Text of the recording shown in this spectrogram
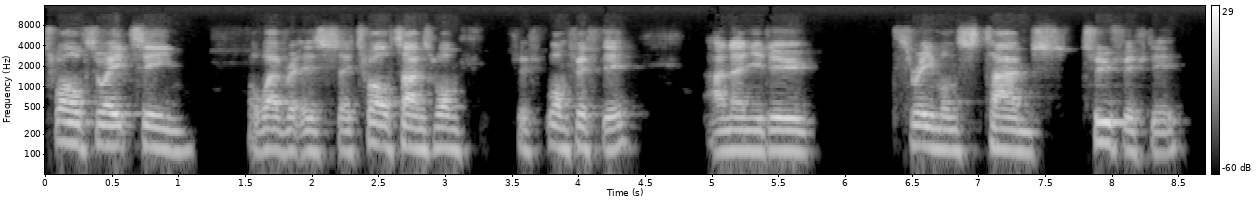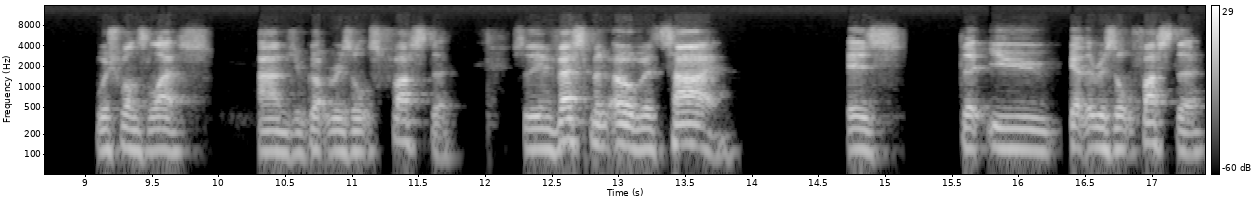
12 to 18 or whatever it is, say 12 times 150, and then you do three months times 250, which one's less? And you've got results faster. So the investment over time is that you get the result faster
